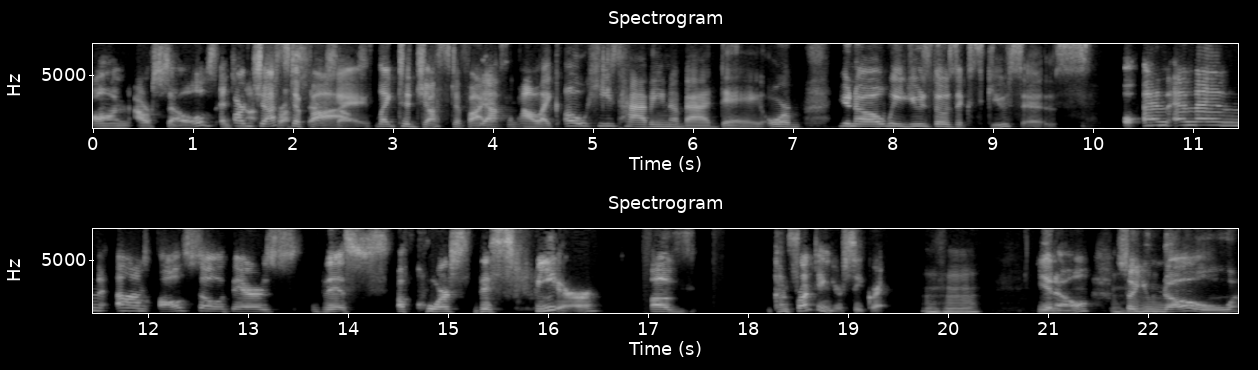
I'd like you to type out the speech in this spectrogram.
on ourselves and or justify, like to justify yeah. it somehow, like, oh, he's having a bad day, or you know, we use those excuses. Oh, and and then um, also there's this, of course, this fear of confronting your secret. Mm-hmm. You know, mm-hmm. so you mm-hmm. know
